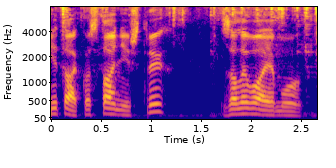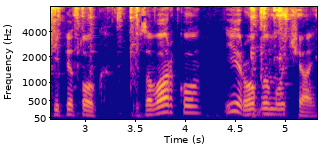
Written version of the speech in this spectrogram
І так, останній штрих. Заливаємо кип'яток в заварку і робимо чай.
